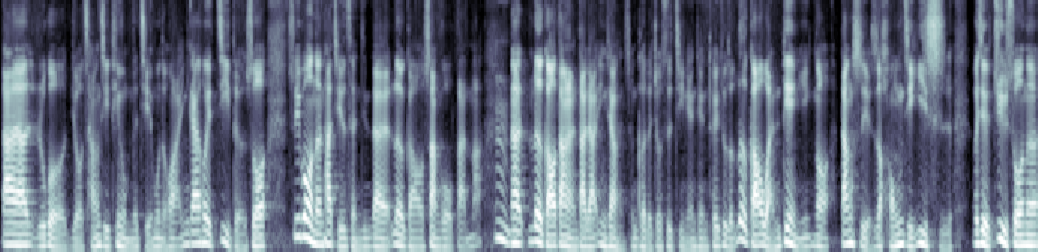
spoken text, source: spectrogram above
大家如果有长期听我们的节目的话，应该会记得说，Sweetball 呢，他其实曾经在乐高上过班嘛。嗯。那乐高当然大家印象很深刻的就是几年前推出的乐高玩电影哦，当时也是红极一时，而且据说呢，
